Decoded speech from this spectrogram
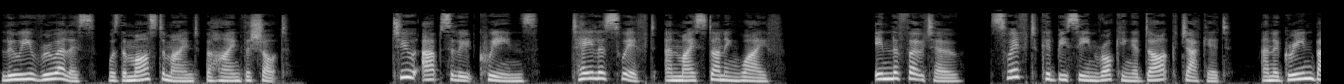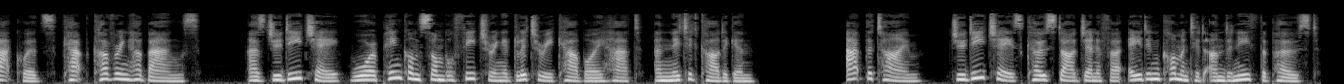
Louis Ruelas, was the mastermind behind the shot. Two absolute queens, Taylor Swift and my stunning wife. In the photo, Swift could be seen rocking a dark jacket, and a green backwards cap covering her bangs, as Giudice wore a pink ensemble featuring a glittery cowboy hat and knitted cardigan. At the time, Giudice's co-star Jennifer Aydin commented underneath the post,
